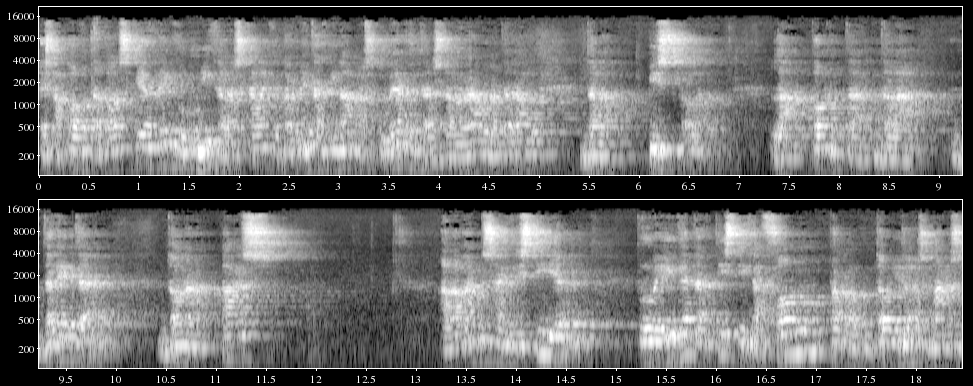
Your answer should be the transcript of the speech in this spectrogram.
és la porta de l'esquerra i comunica l'escala que permet arribar a les cobertes de la nau lateral de la pístola. La porta de la dreta dona pas a l'avant sagristia proveïda d'artística font per l'auditori de les mans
